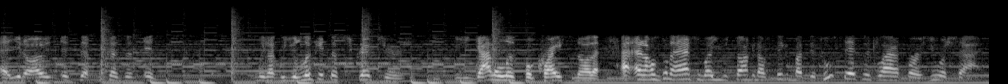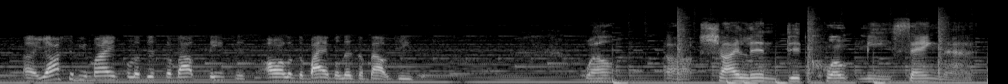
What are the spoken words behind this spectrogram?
And you know, it's, it's because it's, it's like when you look at the scriptures, you got to look for Christ and all that. And, I was going to ask you while you were talking, I was thinking about this. Who said this line first? You were Shai. Uh, y'all should be mindful of this devout thesis. All of the Bible is about Jesus. Well, uh, Shai Linne did quote me saying that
